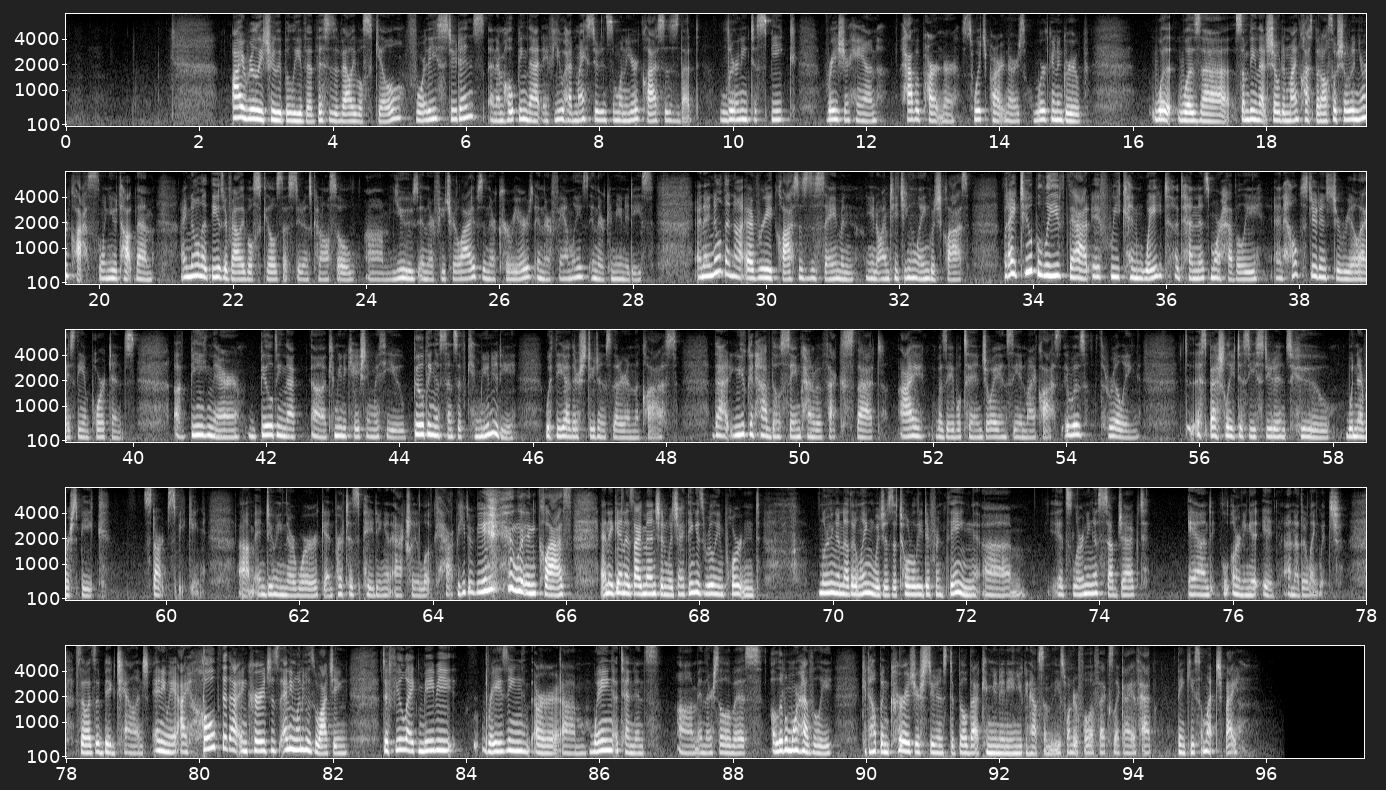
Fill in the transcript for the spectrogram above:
I really truly believe that this is a valuable skill for these students and I'm hoping that if you had my students in one of your classes that learning to speak, raise your hand, have a partner, switch partners, work in a group, was uh, something that showed in my class, but also showed in your class when you taught them. I know that these are valuable skills that students can also um, use in their future lives, in their careers, in their families, in their communities. And I know that not every class is the same, and you know, I'm teaching a language class, but I do believe that if we can weight attendance more heavily and help students to realize the importance of being there, building that uh, communication with you, building a sense of community with the other students that are in the class, that you can have those same kind of effects that I was able to enjoy and see in my class. It was thrilling, especially to see students who would never speak start speaking um, and doing their work and participating and actually look happy to be in class. And again, as I mentioned, which I think is really important, learning another language is a totally different thing. Um, it's learning a subject and learning it in another language. So it's a big challenge. Anyway, I hope that that encourages anyone who's watching to feel like maybe raising or um, weighing attendance um, in their syllabus a little more heavily can help encourage your students to build that community and you can have some of these wonderful effects like I have had. Thank you so much. Bye.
